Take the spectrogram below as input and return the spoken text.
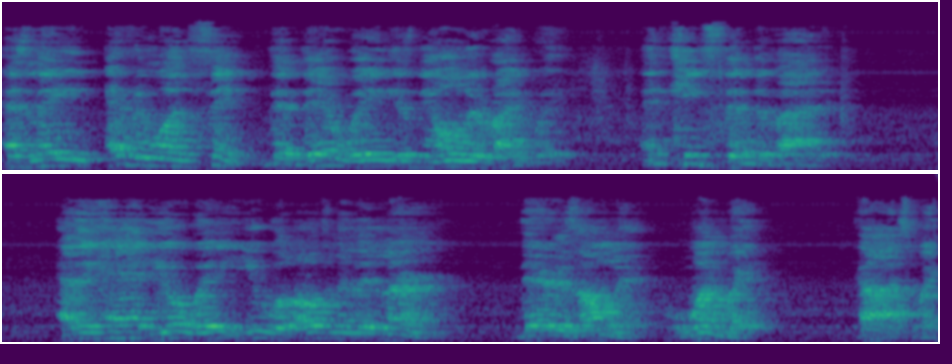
has made everyone think that their way is the only right way and keeps them divided. Having had your way, you will ultimately learn there is only one way, God's way.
